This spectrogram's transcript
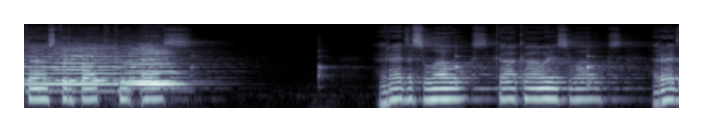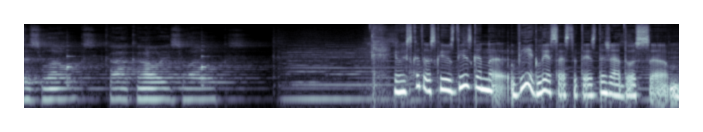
Skatās turpat, kur es. Redzes lauks, kā kaujas lauks, redzes lauks, kā kaujas lauks. Jo es skatos, ka jūs diezgan viegli iesaistaties dažādos um,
